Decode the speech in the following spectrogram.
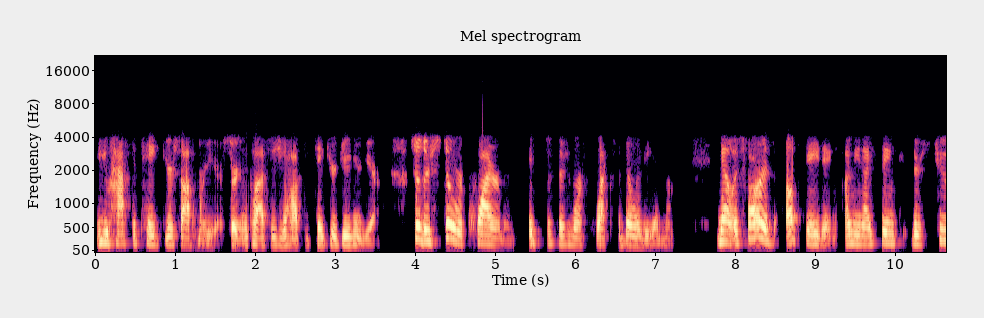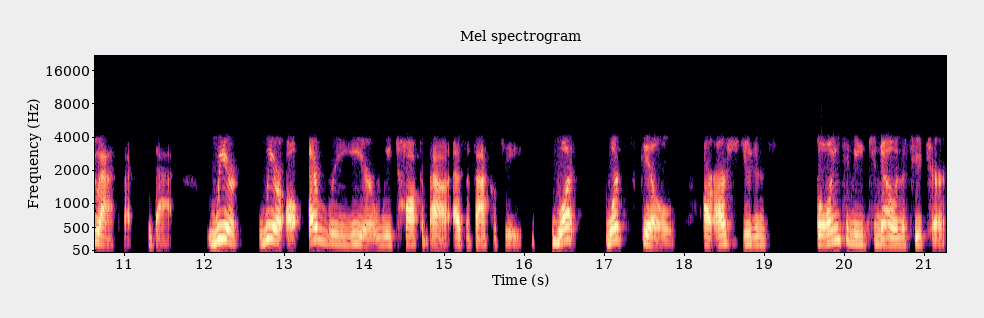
you have to take your sophomore year, certain classes you have to take your junior year. So there's still requirements. It's just there's more flexibility in them. Now, as far as updating, I mean, I think there's two aspects to that. We are we are all, every year we talk about as a faculty what what skills are our students going to need to know in the future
